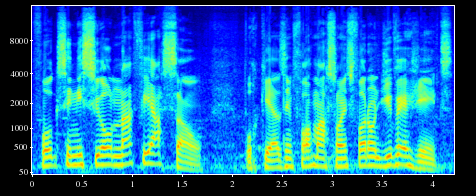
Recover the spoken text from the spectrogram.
fogo se iniciou na fiação, porque as informações foram divergentes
